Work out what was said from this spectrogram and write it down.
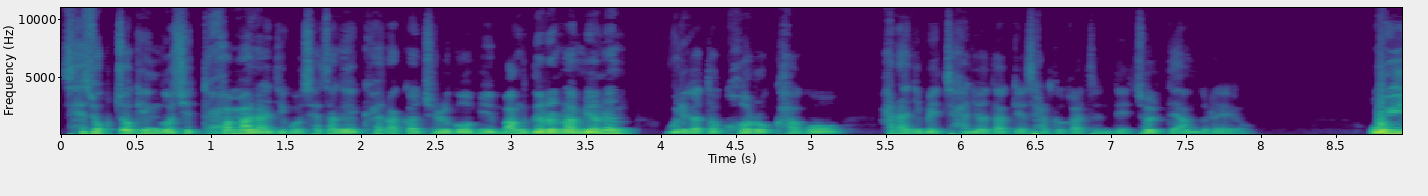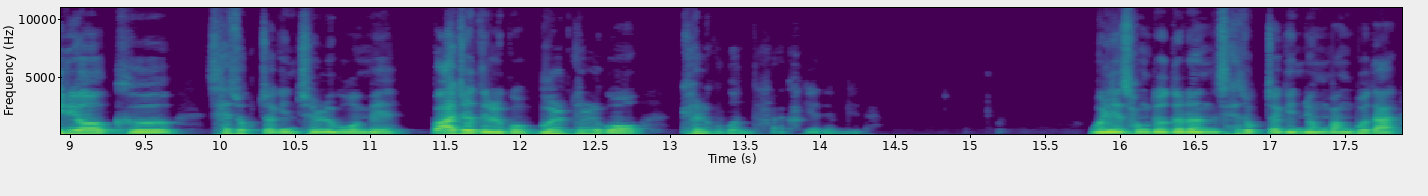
세속적인 것이 더 많아지고 세상의 쾌락과 즐거움이 막 늘어나면 우리가 더 거룩하고 하나님의 자녀답게 살 것 같은데 절대 안 그래요. 오히려 그 세속적인 즐거움에 빠져들고 물들고 결국은 타락하게 됩니다. 우리 성도들은 세속적인 욕망보다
